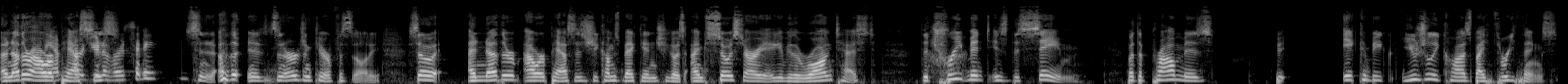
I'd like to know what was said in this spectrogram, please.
another hour Stanford passes. University. It's an, other, it's an urgent care facility. So another hour passes. She comes back in. She goes, I'm so sorry. I gave you the wrong test. The treatment is the same. But the problem is, it can be usually caused by three things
